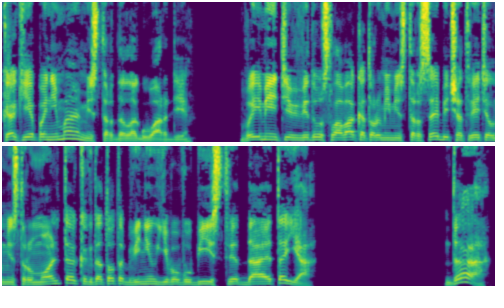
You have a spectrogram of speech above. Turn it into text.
«Как я понимаю, мистер Делагуарди, вы имеете в виду слова, которыми мистер Себич ответил мистеру Мольта, когда тот обвинил его в убийстве «Да, это я». «Да»,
